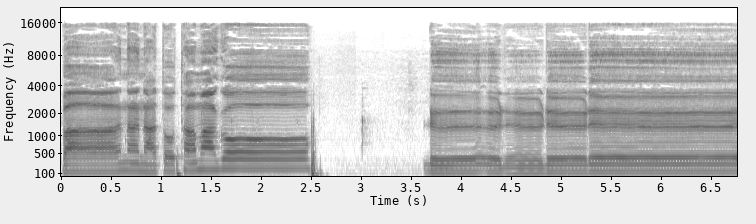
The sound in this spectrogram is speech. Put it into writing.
バナナと卵ルールルル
